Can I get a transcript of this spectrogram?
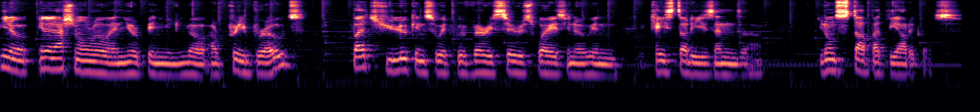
You know, international law and European Union law are pretty broad, but you look into it with very serious ways, you know, in case studies, and uh, you don't stop at the articles.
